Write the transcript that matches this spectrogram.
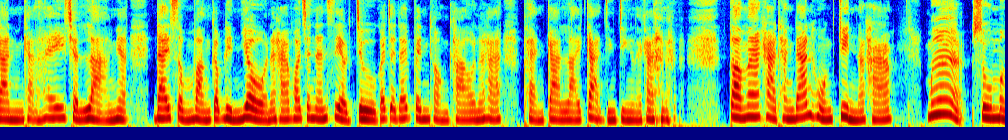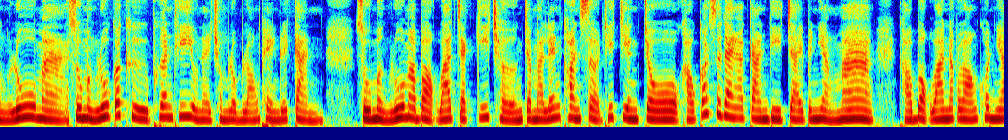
ดันค่ะ ให้เฉินหลางเนี่ยได้สมหวังกับหลินโยนะคะ เพราะฉะนั้นเสี่ยวจูก็จะได้เป็นของเขานะคะ แผนการร้ายกาจจริงๆเลยค่ะ ต่อมาค่ะทางด้านหวงจินนะคะ เมื่อซูเหมิงลู่มาซูเหมิงลู่ก็คือเพื่อนที่อยู่ในชมรมร้องเพลงด้วยกัน ซูเหมิงลู่มาบอกว่าแจ็คกี้เฉิงจะมาเล่นคอนเสิร์ตที่เจียงโจ เขาก็แสดงอาการดีใจเป็นอย่างมาก เขาบอกว่านักร้องคนนี้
